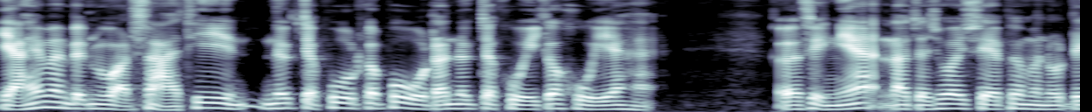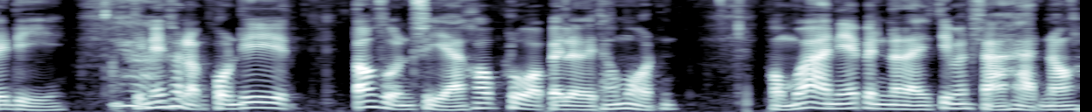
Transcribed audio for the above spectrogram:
อย่าให้มันเป็นประวัติศาสตร์ที่นึกจะพูดก็พูด แล้วนึกจะคุยก็คุยอะฮะเออสิ่งเนี้ยเราจะช่วย save เพื่อนมนุษย์ได้ดี ทีนี้สำหรับคนที่ต้องสูญเสียครอบครัวไปเลยทั้งหมด ผมว่าอันเนี้ยเป็นอะไรที่มันสาหัสเนาะ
